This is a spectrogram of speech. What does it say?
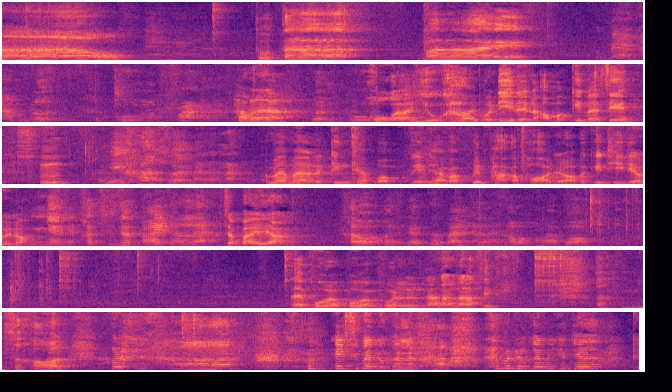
อ้าวตุ๊ตามาไงแม่ทำหล่นปูมาฝากทำอะไรนะหล่นปูโหกำลังหิวข้าวอยู่พอดีเลยนะเอามากินหน่อยสิ หืมแล้วมีข้าวสวยไหมนั่นน่ะแม่แม่กินแค่แบบกินแค่แบบเป็นผักกระพอเดี๋ยวเราไปกินทีเดียวเลยเนาะนี่ไงเนี่ยเขาจะไปกันแล้ว จะไปยัง เขาบอกว่าเดี๋ยวก็จะไปกันแล้วเขาบอกว่าบอกแต่พูดแบบพูดแบบพูดแบบน่ารักน่ารักสิเออมิสคอร์คุณคะให้สิมาดูกันนะคะถ้ามาดูกันกันเยอะก็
